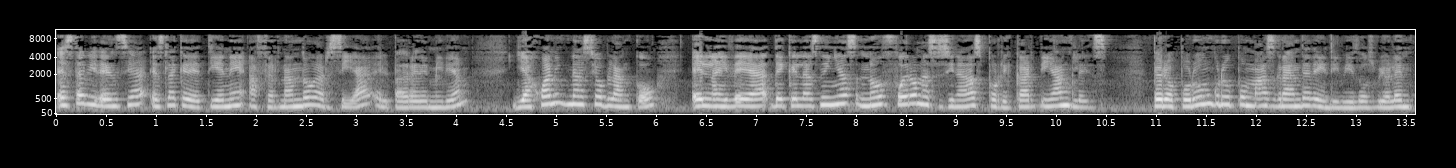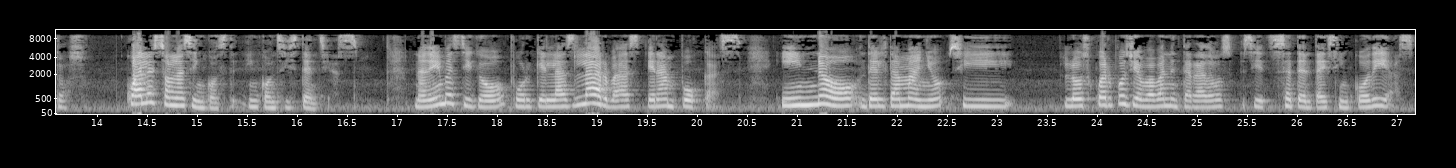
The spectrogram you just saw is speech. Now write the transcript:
Esta evidencia es la que detiene a Fernando García, el padre de Miriam, y a Juan Ignacio Blanco en la idea de que las niñas no fueron asesinadas por Ricard y Angles, pero por un grupo más grande de individuos violentos. ¿Cuáles son las inconsistencias? Nadie investigó porque las larvas eran pocas y no del tamaño si los cuerpos llevaban enterrados 75 días.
